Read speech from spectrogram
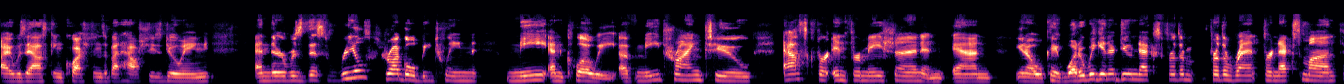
I was asking questions about how she's doing. And there was this real struggle between me and Chloe of me trying to ask for information and and you know okay what are we going to do next for the for the rent for next month?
